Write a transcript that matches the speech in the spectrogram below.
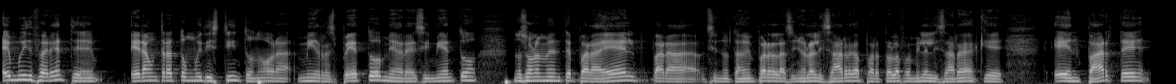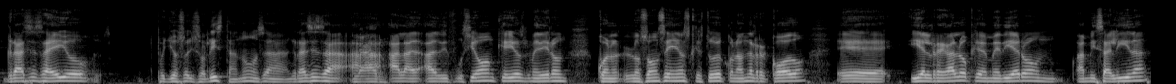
es muy diferente. Era un trato muy distinto, ¿no? Ahora, mi respeto, mi agradecimiento, no solamente para él, para, sino también para la señora Lizárraga, para toda la familia Lizárraga, que en parte, gracias a ellos, pues yo soy solista, ¿no? O sea, gracias a, a- la a difusión que ellos me dieron con los 11 años que estuve con la onda del recodo eh, y el regalo que me dieron a mi salida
